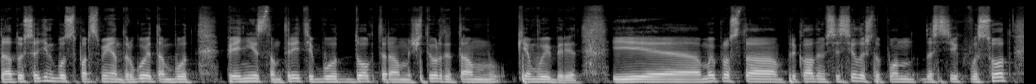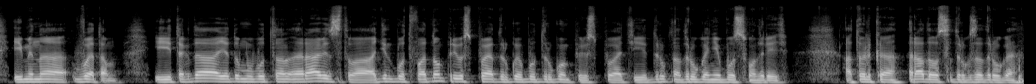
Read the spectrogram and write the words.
Да, то есть один будет спортсмен, другой там будет пианистом, третий будет доктором, четвертый там кем выберет. И мы просто прикладываем все силы, чтобы он достиг высот именно в этом. И тогда, я думаю, будет равенство. Один будет в одном преуспевать, другой будет в другом преуспевать. И друг на друга не будут смотреть смотреть, а только радоваться друг за друга.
